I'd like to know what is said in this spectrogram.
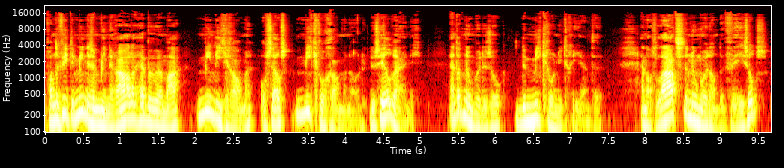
Van de vitamines en mineralen hebben we maar milligrammen of zelfs microgrammen nodig, dus heel weinig. En dat noemen we dus ook de micronutriënten. En als laatste noemen we dan de vezels,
